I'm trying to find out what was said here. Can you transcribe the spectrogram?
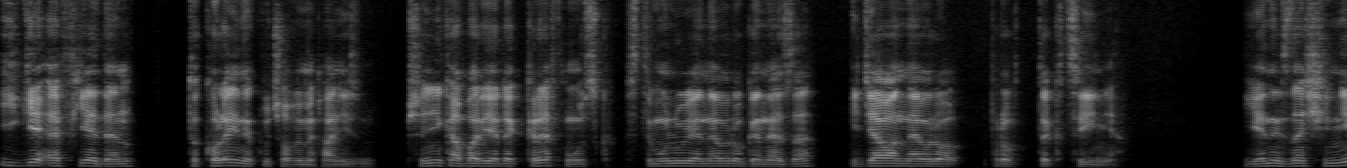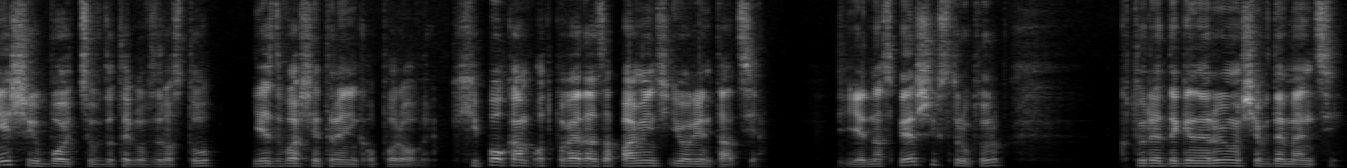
IGF-1 to kolejny kluczowy mechanizm. Przenika barierę krew-mózg, stymuluje neurogenezę i działa neuroprotekcyjnie. Jednym z najsilniejszych bodźców do tego wzrostu jest właśnie trening oporowy. Hipokamp odpowiada za pamięć i orientację. Jedna z pierwszych struktur, które degenerują się w demencji.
